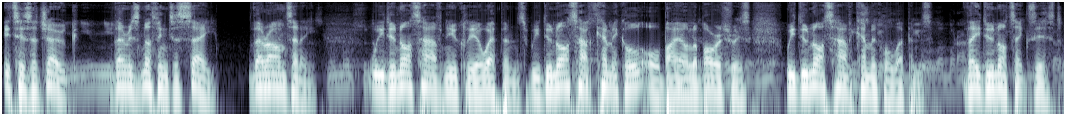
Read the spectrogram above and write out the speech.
It is a joke. There is nothing to say. There aren't any. We do not have nuclear weapons. We do not have chemical or biolaboratories. We do not have chemical weapons. They do not exist.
